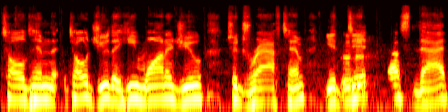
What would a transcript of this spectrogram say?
told him that, told you that he wanted you to draft him. You mm-hmm. did just that.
